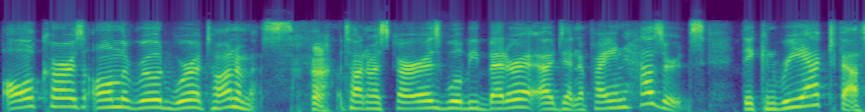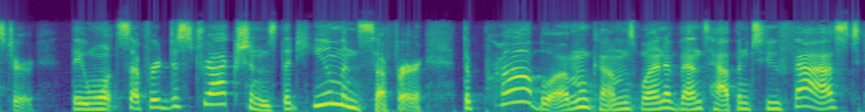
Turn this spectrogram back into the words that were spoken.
all cars on the road were autonomous. autonomous cars will be better at identifying hazards. They can react faster. They won't suffer distractions that humans suffer. The problem comes when events happen too fast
